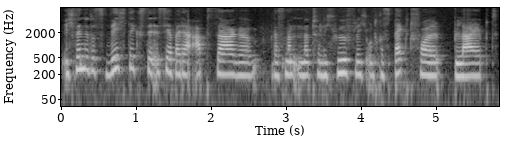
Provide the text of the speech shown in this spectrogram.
Ich finde, das Wichtigste ist ja bei der Absage, dass man natürlich höflich und respektvoll bleibt.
